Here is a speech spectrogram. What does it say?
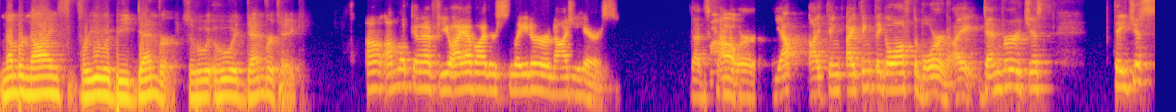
number nine for you would be Denver. So who who would Denver take? Uh, I'm looking at a few. I have either Slater or Najee Harris. That's kind wow. of where, yeah, I think I think they go off the board. I Denver just they just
